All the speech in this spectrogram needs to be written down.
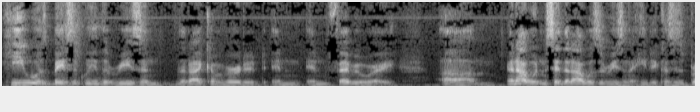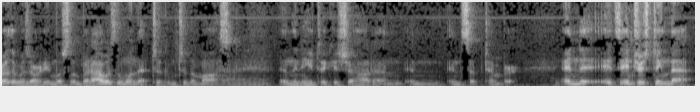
he was basically the reason that I converted in in February. Um, and I wouldn't say that I was the reason that he did because his brother was already Muslim, but I was the one that took him to the mosque, and then he took his shahada in, in, in September. And it's interesting that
